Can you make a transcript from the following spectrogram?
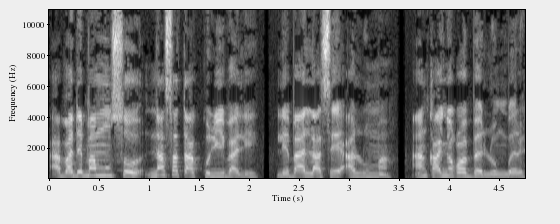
abadenmamuso nasata kulibali le b'a lase alu ma an ka ɲɔgɔn bɛɛ longwɛrɛ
